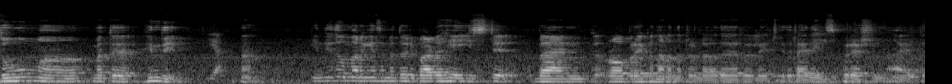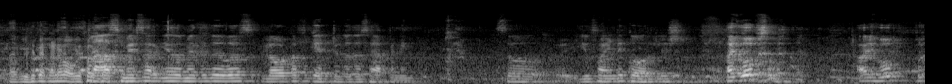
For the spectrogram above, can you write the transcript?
ധൂം. മറ്റേ ഹിന്ദി. ആ. ഹിന്ദി തുമ്പ് ഇറങ്ങിയ സമയത്ത് ഒരുപാട് ഹേസ്റ്റ് ബാങ്ക് റോബറി ഒക്കെ നടന്നിട്ടുണ്ട്. അത് റിലേറ്റ് ചെയ്തിട്ട് അതിന് ഇൻസ്പിറേഷൻ ആയിട്ട്. ക്ലാസ്മേറ്റ്സ് ഇറങ്ങിയ സമയത്ത് was lot of get togethers happening so you find a correlation I hope so I hope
